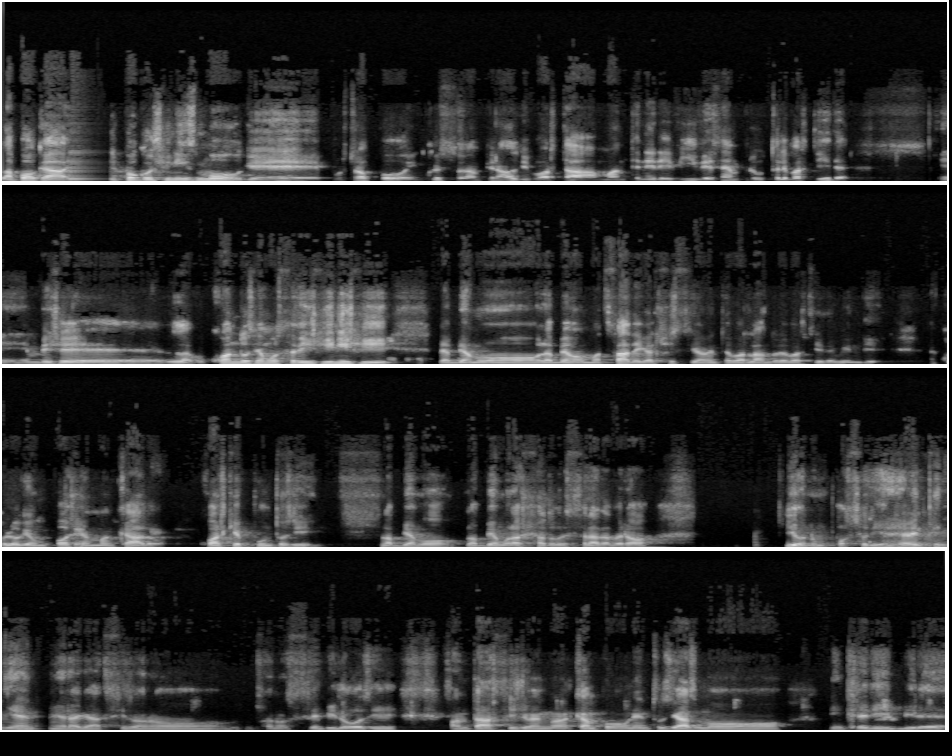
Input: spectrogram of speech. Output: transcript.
la poca, il poco cinismo che purtroppo in questo campionato ti porta a mantenere vive sempre tutte le partite. E invece la, quando siamo stati cinici le abbiamo, le abbiamo ammazzate calcisticamente parlando le partite, quindi è quello che un po' sì. ci è mancato qualche punto sì, l'abbiamo, l'abbiamo lasciato per strada, però io non posso dire veramente niente, i miei ragazzi sono, sono strepitosi, fantastici, vengono al campo con un entusiasmo incredibile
